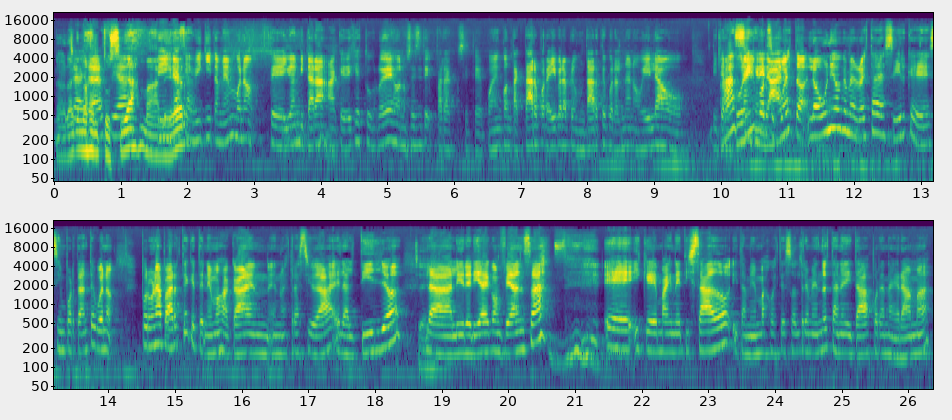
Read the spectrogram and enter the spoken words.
La verdad que nos entusiasma sí, Gracias Vicky también. Bueno, te iba a invitar a, que dejes tus redes o no sé si te, para si te pueden contactar por ahí para preguntarte por alguna novela o literatura ah, sí, por supuesto. Lo único que me resta decir que es importante, bueno, por una parte, que tenemos acá en, nuestra ciudad, el Altillo, la librería de confianza, eh, y que magnetizado y también bajo este sol tremendo están editadas por anagrama.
